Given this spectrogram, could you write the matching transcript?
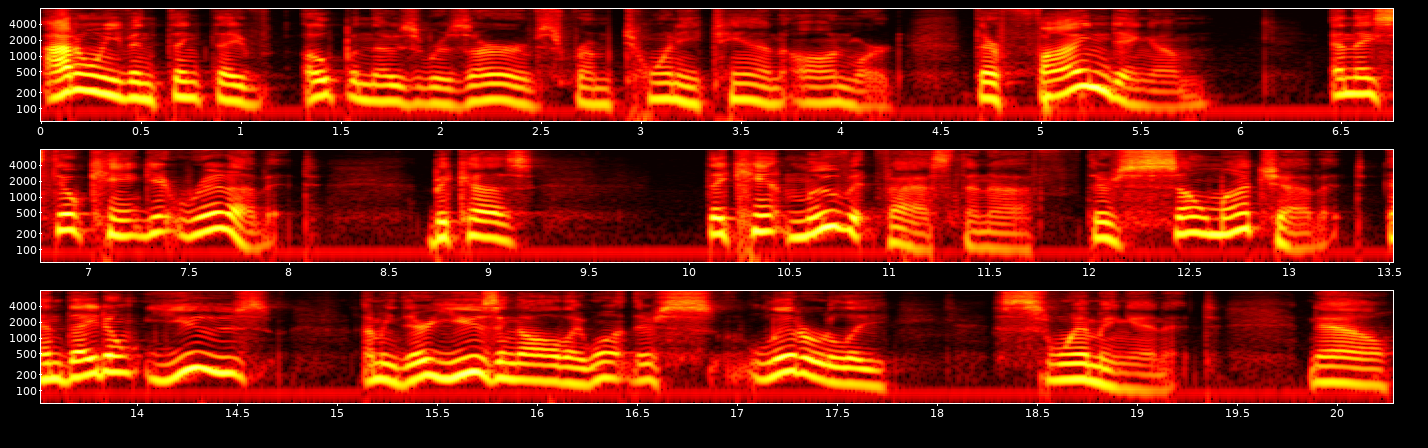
I don't even think they've opened those reserves from 2010 onward. They're finding them and they still can't get rid of it because they can't move it fast enough. There's so much of it and they don't use I mean they're using all they want. They're literally swimming in it. Now,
